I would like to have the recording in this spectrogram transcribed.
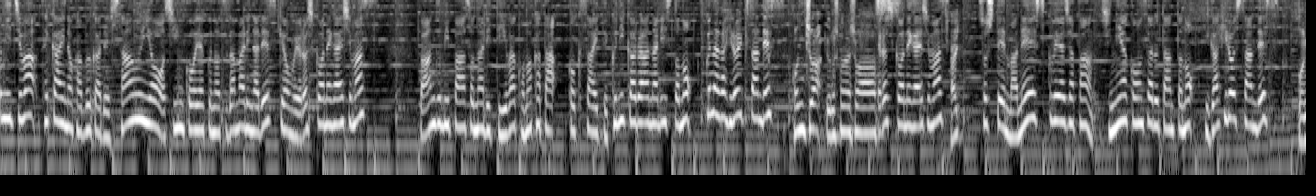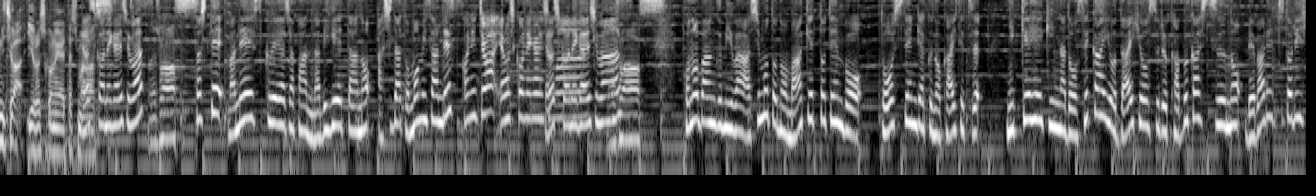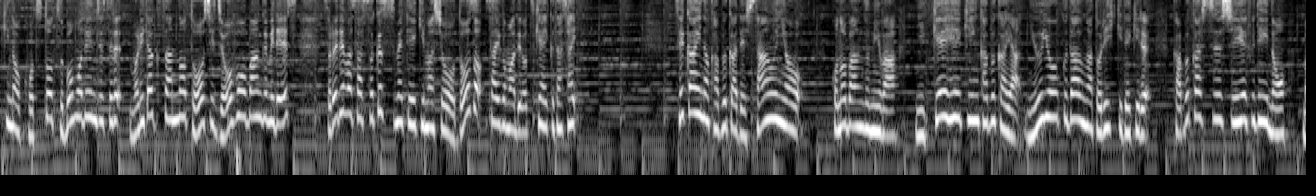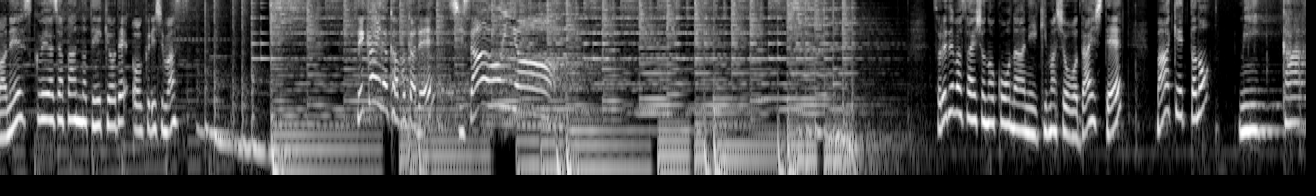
こんにちは。世界の株価で資産運用進行役の津田まりなです。今日もよろしくお願いします。番組パーソナリティはこの方国際テクニカルアナリストの福永博之さんです。こんにちは。よろしくお願いします。よろしくお願いします、はい、そしてマネースクエアジャパンシニアコンサルタントの比嘉博さんです。こんにちは。よろしくお願いいたします。よろしくお願いします。お願いします。そしてマネースクエアジャパンナビゲーターの芦田智美さんです。こんにちは。よろしくお願いします。よろしくお願いします。この番組は足元のマーケット展望投資戦略の解説日経平均など世界を代表する株価指数のレバレッジ取引のコツとツボも伝授する盛りだくさんの投資情報番組です。それでは早速進めていきましょう。どうぞ最後までお付き合いください。世界の株価で資産運用。この番組は日経平均株価やニューヨークダウが取引できる株価指数 CFD のマネースクエアジャパンの提供でお送りします。世界の株価で資産運用。それでは最初のコーナーに行きましょう。題してマーケットの見方。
